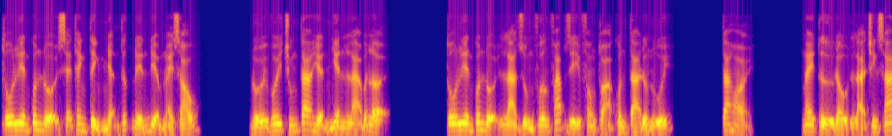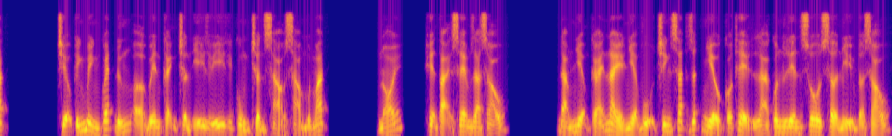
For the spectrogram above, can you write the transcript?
Tô liên quân đội sẽ thanh tỉnh nhận thức đến điểm này sáu. Đối với chúng ta hiển nhiên là bất lợi tô liên quân đội là dùng phương pháp gì phong tỏa quân ta đường núi? Ta hỏi. Ngay từ đầu là trinh sát. Triệu kính bình quét đứng ở bên cạnh trần y Dĩ cùng trần xảo xảo một mắt. Nói, hiện tại xem ra sáu. Đảm nhiệm cái này nhiệm vụ trinh sát rất nhiều có thể là quân liên xô sở nị và sáu.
